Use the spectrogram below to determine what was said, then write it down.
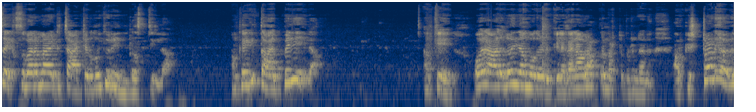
സെക്സ് പരമായിട്ട് ചാറ്റ് ചെയ്യണം എനിക്കൊരു ഇൻട്രസ്റ്റ് ഇല്ല. ഓക്കെ എനിക്ക് താല്പര്യമില്ല. ഓക്കെ ഒരാളുകളെ ഞാൻ മുതലെടുക്കില്ല. കാരണം അവർ അപ്പുറം നഷ്ടപ്പെട്ടിട്ടുണ്ടാണ് അവർക്ക് ഇഷ്ടമാണെങ്കിൽ അവർ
